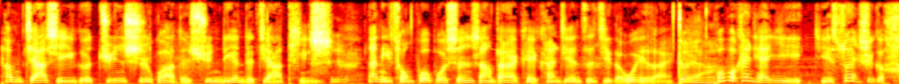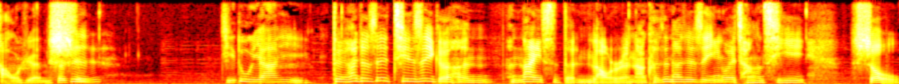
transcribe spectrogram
他们家是一个军事化的训练的家庭，是。那你从婆婆身上大概可以看见自己的未来。对啊，婆婆看起来也也算是个好人，可是极度压抑。对，她就是其实是一个很很 nice 的老人啊，可是她就是因为长期。受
